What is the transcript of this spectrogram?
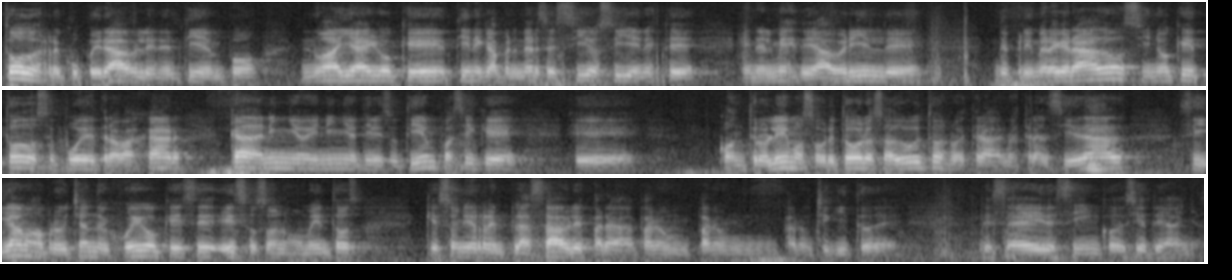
todo es recuperable en el tiempo, no hay algo que tiene que aprenderse sí o sí en, este, en el mes de abril de, primer grado, sino que todo se puede trabajar, cada niño y niña tiene su tiempo, así que eh, controlemos sobre todo los adultos nuestra, nuestra ansiedad, sigamos aprovechando el juego, que esos son los momentos que son irreemplazables para, un, para, un, para un chiquito de, de 6, de 5, de 7 años.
